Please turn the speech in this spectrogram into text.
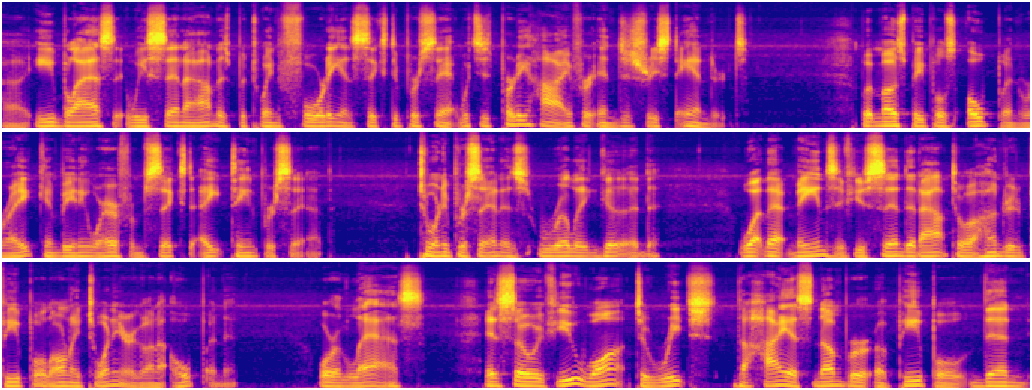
uh, e blast that we send out is between 40 and 60%, which is pretty high for industry standards but most people's open rate can be anywhere from 6 to 18%. 20% is really good. What that means, if you send it out to 100 people, only 20 are going to open it or less. And so, if you want to reach the highest number of people, then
